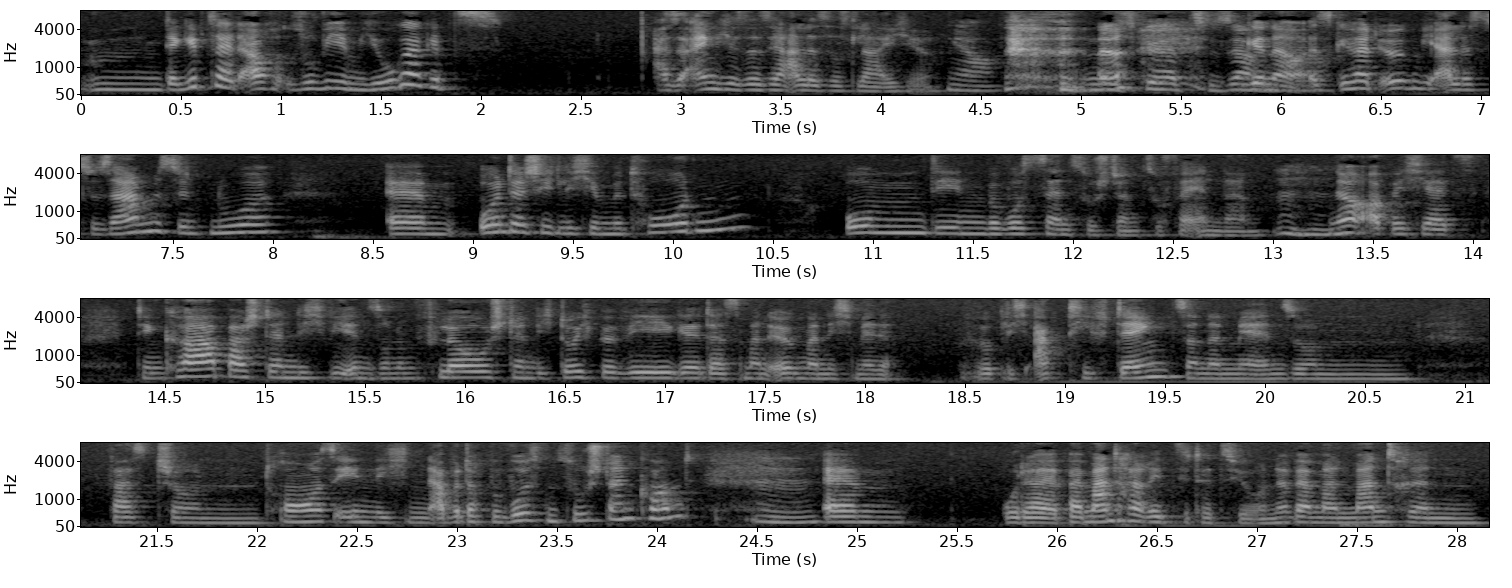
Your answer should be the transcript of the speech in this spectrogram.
mm, da gibt es halt auch, so wie im Yoga gibt es. Also eigentlich ist das ja alles das Gleiche. Ja. das gehört zusammen. genau, ja. es gehört irgendwie alles zusammen. Es sind nur ähm, unterschiedliche Methoden, um den Bewusstseinszustand zu verändern. Mhm. Ne, ob ich jetzt den Körper ständig wie in so einem Flow ständig durchbewege, dass man irgendwann nicht mehr wirklich aktiv denkt, sondern mehr in so einen fast schon trance-ähnlichen, aber doch bewussten Zustand kommt. Mhm. Ähm, oder bei Mantra-Rezitation, ne, wenn man Mantren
